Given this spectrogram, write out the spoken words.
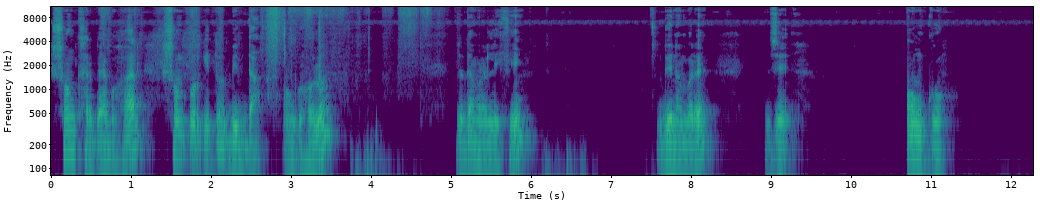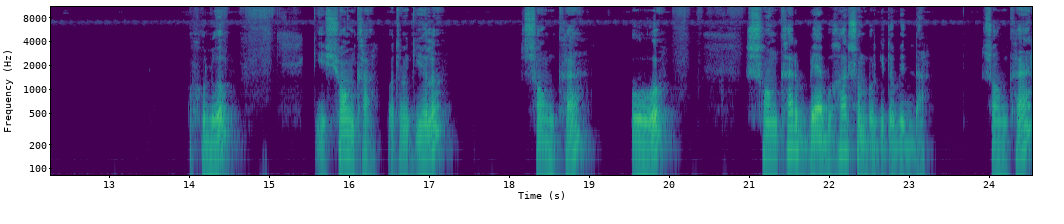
সংখ্যার ব্যবহার সম্পর্কিত বিদ্যা। অঙ্ক হলো যদি আমরা লিখি দুই নম্বরে যে অঙ্ক হলো কি? সংখ্যা। প্রথমে কি হলো? সংখ্যা ও সংখ্যার ব্যবহার সম্পর্কিত বিদ্যা। সংখ্যার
